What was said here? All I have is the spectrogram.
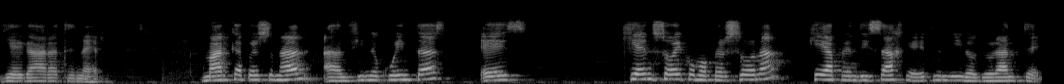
llegar a tener. Marca personal, al fin de cuentas, es quién soy como persona, qué aprendizaje he tenido durante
